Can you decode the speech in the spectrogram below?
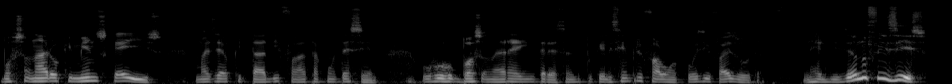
Bolsonaro é o que menos quer isso, mas é o que está de fato acontecendo. O Bolsonaro é interessante porque ele sempre fala uma coisa e faz outra. Né? Ele diz: Eu não fiz isso,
